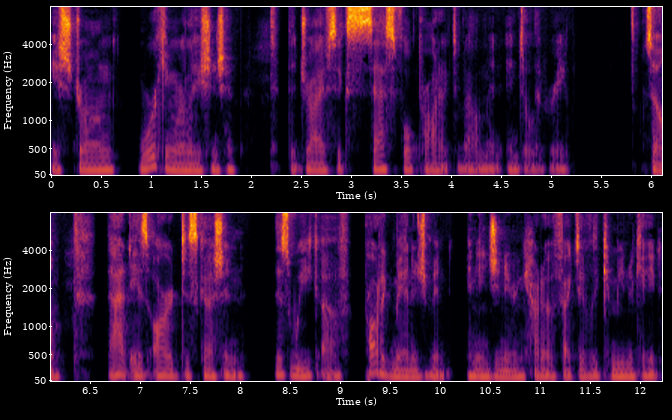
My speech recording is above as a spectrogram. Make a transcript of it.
a strong working relationship that drives successful product development and delivery. So, that is our discussion this week of product management and engineering, how to effectively communicate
